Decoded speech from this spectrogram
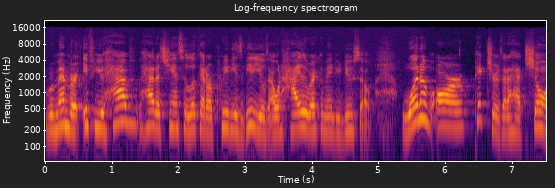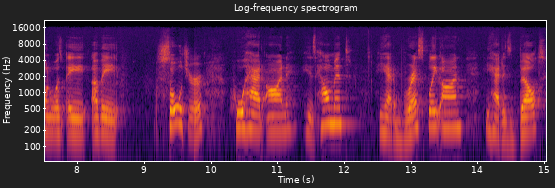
remember, if you have had a chance to look at our previous videos, I would highly recommend you do so. One of our pictures that I had shown was a of a soldier who had on his helmet, he had a breastplate on, he had his belt,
